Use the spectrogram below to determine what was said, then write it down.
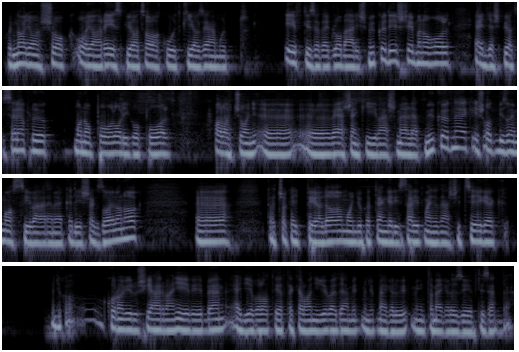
hogy nagyon sok olyan részpiac alakult ki az elmúlt évtizedek globális működésében, ahol egyes piaci szereplők, monopól, oligopól, alacsony ö, ö, versenykihívás mellett működnek, és ott bizony masszív áremelkedések zajlanak. E, tehát csak egy példa, mondjuk a tengeri szállítmányozási cégek mondjuk a koronavírus járvány évében egy év alatt értek el annyi jövedelmet, mondjuk megelő, mint a megelőző évtizedben.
